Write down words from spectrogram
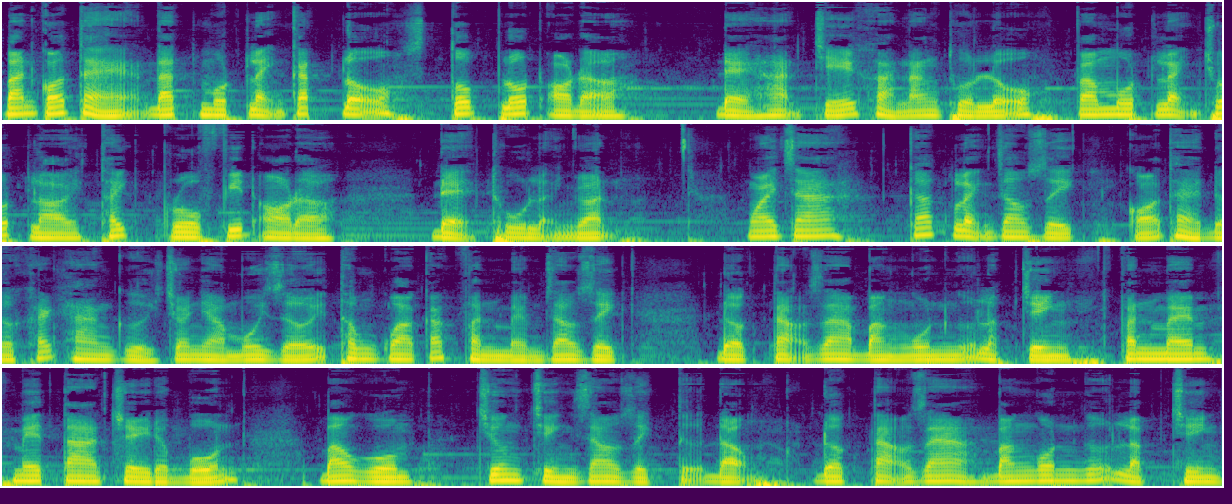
Bạn có thể đặt một lệnh cắt lỗ stop loss order để hạn chế khả năng thua lỗ và một lệnh chốt lời take profit order để thu lợi nhuận. Ngoài ra, các lệnh giao dịch có thể được khách hàng gửi cho nhà môi giới thông qua các phần mềm giao dịch được tạo ra bằng ngôn ngữ lập trình. Phần mềm MetaTrader 4 bao gồm chương trình giao dịch tự động được tạo ra bằng ngôn ngữ lập trình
